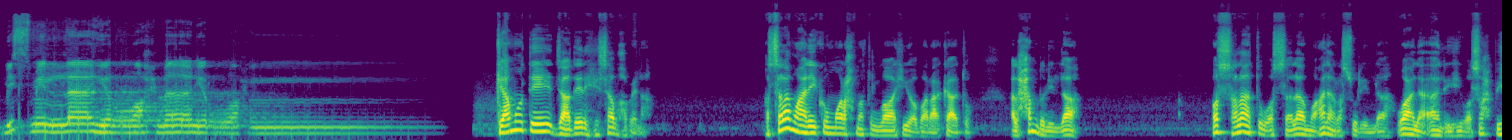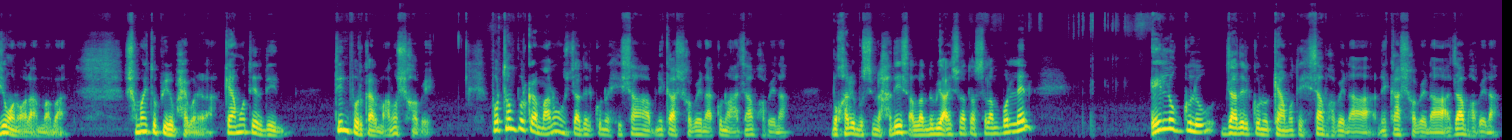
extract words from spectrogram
بسم الله الرحمن الرحيم কেয়ামতে যাদের হিসাব হবে না আসসালামু আলাইকুম ওরহমতুল্লাহি ওবরাকাত আলহামদুলিল্লাহ ওসালাতু ওসালামু আলা রাসুলিল্লাহ ওয়ালা আলিহি ওসাহবিহি ওয়ালা আম্মাবাদ সময় তো প্রিয় ভাই বোনেরা কেমতের দিন তিন প্রকার মানুষ হবে প্রথম প্রকার মানুষ যাদের কোনো হিসাব নিকাশ হবে না কোনো আজাব হবে না বোখারি মুসলিম হাদিস, আল্লাহ নবী আলিসাল্লাম বললেন, এই লোকগুলো যাদের কোনো কেমতে হিসাব হবে না, নিকাশ হবে না আজাব হবে না,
